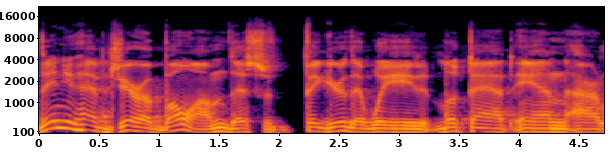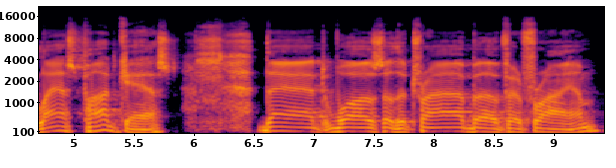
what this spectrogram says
Then you have Jeroboam, this figure that we looked at in our last podcast that was of the tribe of Ephraim.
